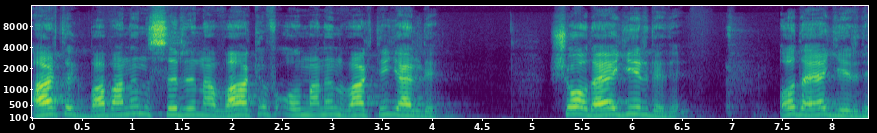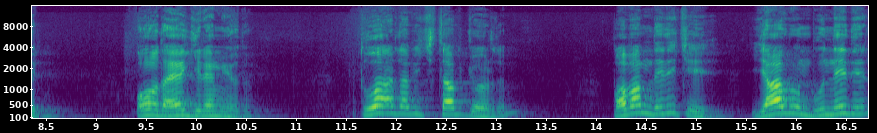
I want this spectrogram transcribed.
Artık babanın sırrına vakıf olmanın vakti geldi. Şu odaya gir dedi. Odaya girdim. O odaya giremiyordum. Duvarda bir kitap gördüm. Babam dedi ki, yavrum bu nedir?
